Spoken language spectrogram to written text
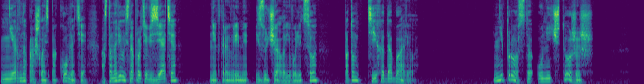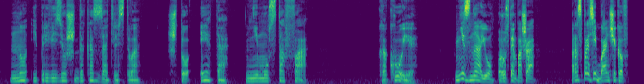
нервно прошлась по комнате, остановилась напротив зятя, некоторое время изучала его лицо, потом тихо добавила не просто уничтожишь, но и привезешь доказательства, что это не Мустафа. «Какое?» «Не знаю, Рустем Паша. Расспроси банщиков.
